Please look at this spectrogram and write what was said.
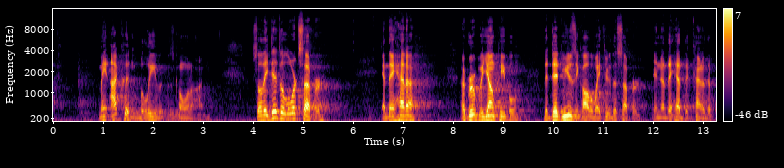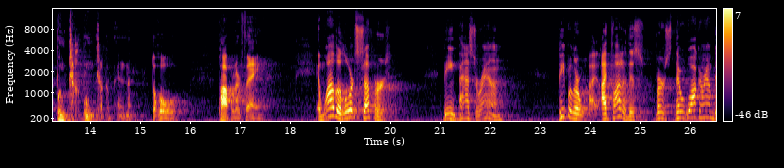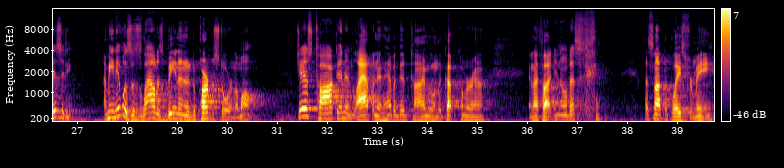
I mean, I couldn't believe it was going on. So they did the Lord's Supper, and they had a, a group of young people that did music all the way through the supper. And they had the kind of the boom, chaka, boom, chaka, and the, the whole popular thing. And while the Lord's Supper being passed around, people are, I, I thought of this verse, they were walking around visiting. I mean, it was as loud as being in a department store in the mall. Just talking and laughing and have a good time when the cup come around. And I thought, you know, that's, that's not the place for me.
